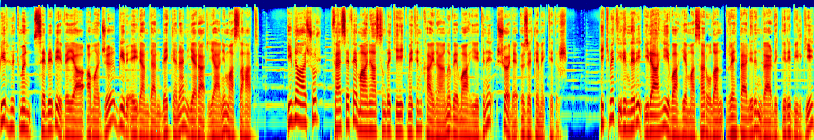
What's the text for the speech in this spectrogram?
bir hükmün sebebi veya amacı bir eylemden beklenen yarar yani maslahat. İbn Aşur, felsefe manasındaki hikmetin kaynağını ve mahiyetini şöyle özetlemektedir. Hikmet ilimleri ilahi vahye mazhar olan rehberlerin verdikleri bilgi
